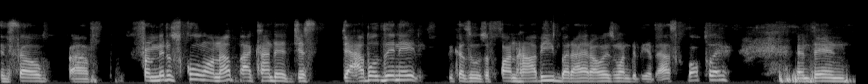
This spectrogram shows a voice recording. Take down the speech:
And so um, from middle school on up, I kind of just dabbled in it because it was a fun hobby, but I had always wanted to be a basketball player. And then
